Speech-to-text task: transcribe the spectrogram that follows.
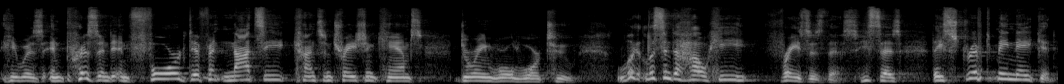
he was imprisoned in four different Nazi concentration camps during World War II. Look, listen to how he phrases this. He says, They stripped me naked.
